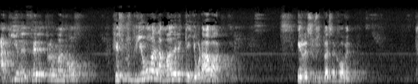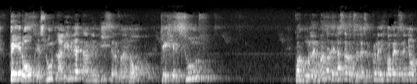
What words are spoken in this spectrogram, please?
aquí en el féretro, hermanos, Jesús vio a la madre que lloraba y resucitó a ese joven. Pero Jesús, la Biblia también dice, hermano, que Jesús, cuando la hermana de Lázaro se le acercó, le dijo, a ver, Señor,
